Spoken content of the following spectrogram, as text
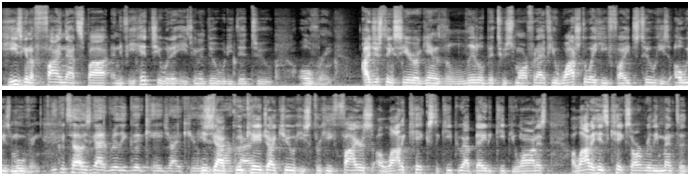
he's going to find that spot, and if he hits you with it, he's going to do what he did to Overeem. I just think Ciryl Gane is a little bit too smart for that. If you watch the way he fights too, he's always moving. You could tell he's got a really good cage IQ. He's got good guy. cage IQ. He's th- he fires a lot of kicks to keep you at bay, to keep you honest. A lot of his kicks aren't really meant to.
